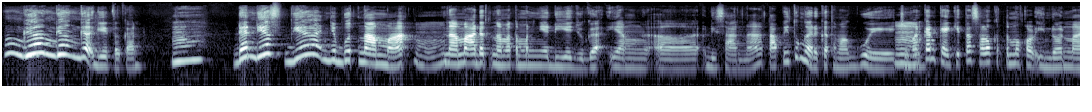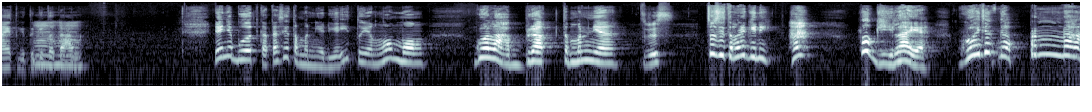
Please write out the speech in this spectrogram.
enggak enggak enggak gitu kan. Hmm. Dan dia dia nyebut nama, nama ada nama temennya dia juga yang eh, di sana, tapi itu nggak deket sama gue. Cuman kan kayak kita selalu ketemu kalau Indo Night gitu-gitu kan. Dia nyebut katanya sih temennya dia itu yang ngomong, gue labrak temennya. Terus Terus si temennya gini, hah? Lo gila ya? Gue aja nggak pernah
